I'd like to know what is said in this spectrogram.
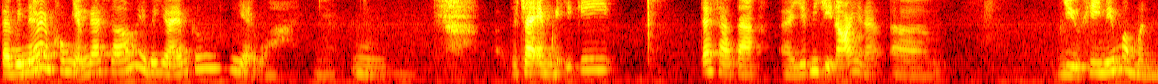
tại vì nếu em không nhận ra sớm thì bây giờ em cứ như vậy hoài yeah. Dạ. ừ. thực ra em nghĩ cái tại sao ta à, giống như chị nói vậy đó à, nhiều khi nếu mà mình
